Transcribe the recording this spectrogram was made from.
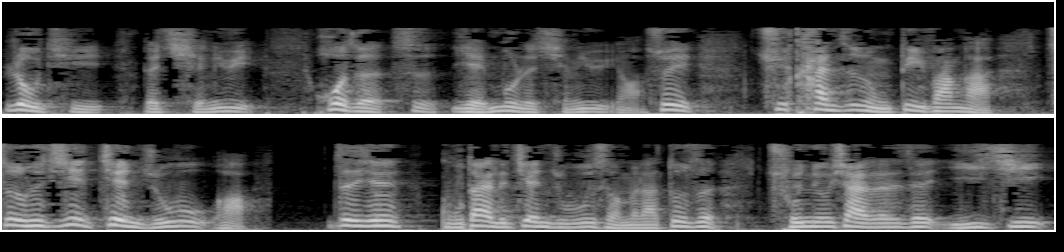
肉体的情欲，或者是眼目的情欲啊。所以去看这种地方啊，这种建建筑物啊，这些古代的建筑物什么呢？都是存留下来的这遗迹，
